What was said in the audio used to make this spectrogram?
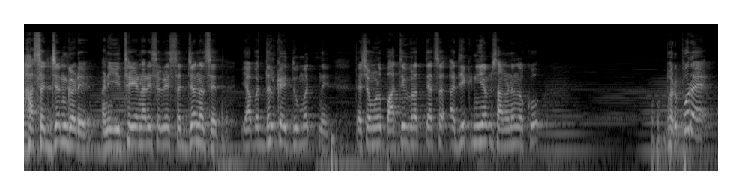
हा सज्जनगड आहे आणि इथे येणारे सगळे सज्जनच आहेत. याबद्दल काही दुमत नाही. त्याच्यामुळं पातिव्रत्याचं अधिक नियम सांगणं नको. भरपूर आहे.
